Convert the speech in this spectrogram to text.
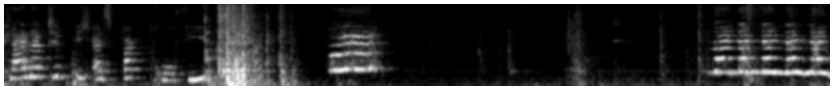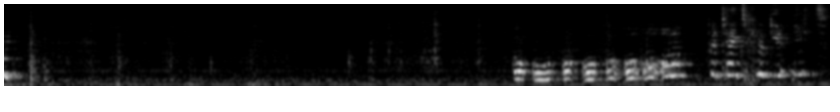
Kleiner Tipp, ich als Backprofi. Nein, nein, nein, nein, nein. Oh, oh, oh, oh, oh, oh, oh, oh. Bitte explodiert nichts.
